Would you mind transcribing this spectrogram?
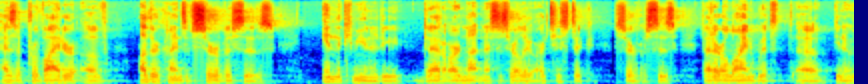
as a provider of other kinds of services in the community that are not necessarily artistic services, that are aligned with uh, you know,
